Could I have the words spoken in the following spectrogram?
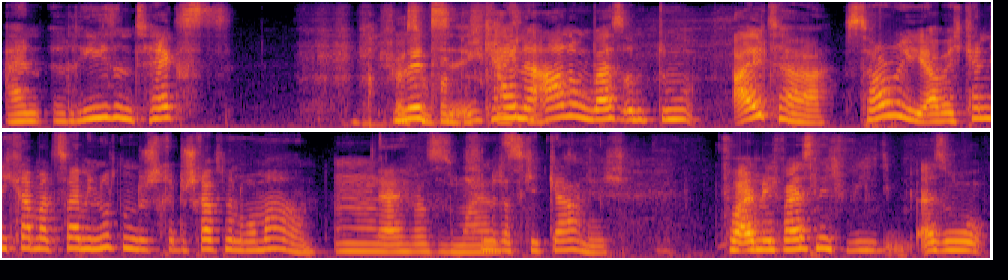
Ein Riesentext. Weiß, mit keine Ahnung was und du. Alter, sorry, aber ich kenne dich gerade mal zwei Minuten und du, schreibst mir einen Roman. Mhm, ja, ich weiß, was du meinst. Ich finde, das geht gar nicht. Vor allem, ich weiß nicht, wie. Also,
